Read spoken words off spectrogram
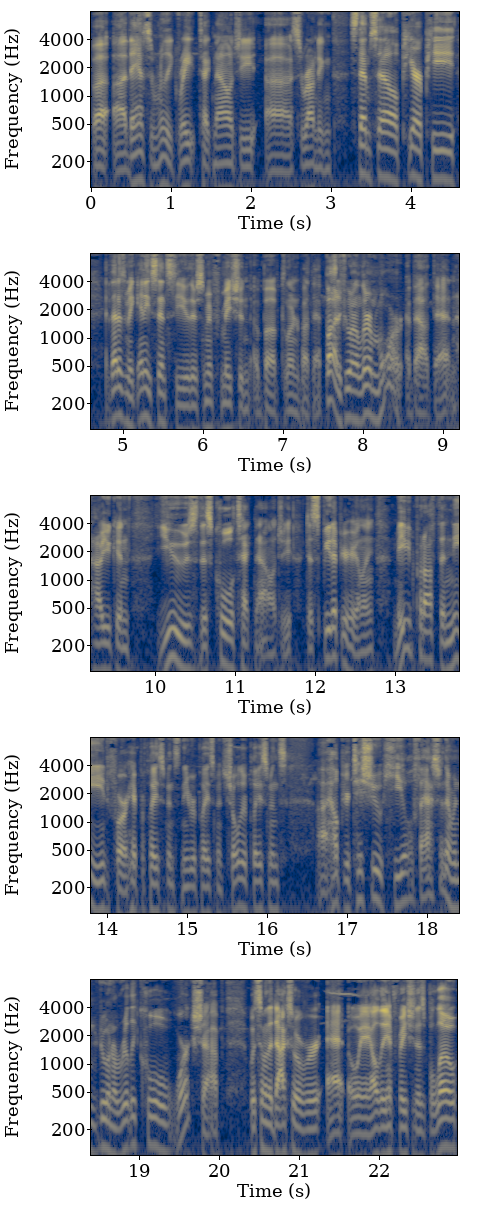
but uh, they have some really great technology uh, surrounding stem cell, PRP. If that doesn't make any sense to you, there's some information above to learn about that. But if you want to learn more about that and how you can use this cool technology to speed up your healing, maybe put off the need for hip replacements, knee replacements, shoulder replacements, uh, help your tissue heal faster, then we're doing a really cool workshop with some of the docs over at OAA. All the information is below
